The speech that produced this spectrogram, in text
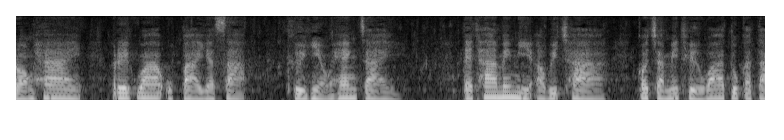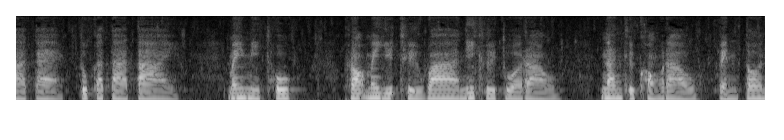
ร้องไห้ เรียกว่าอุปายสะ คือเหี่ยวแห้งใจ แต่ถ้าไม่มีอวิชชา ก็จะไม่ถือว่าตุ๊กตาแตก ตุ๊กตาตาย ไม่มีทุกข์ เพราะไม่ยึดถือว่านี่คือตัวเรา นั่นคือของเราเป็นต้น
